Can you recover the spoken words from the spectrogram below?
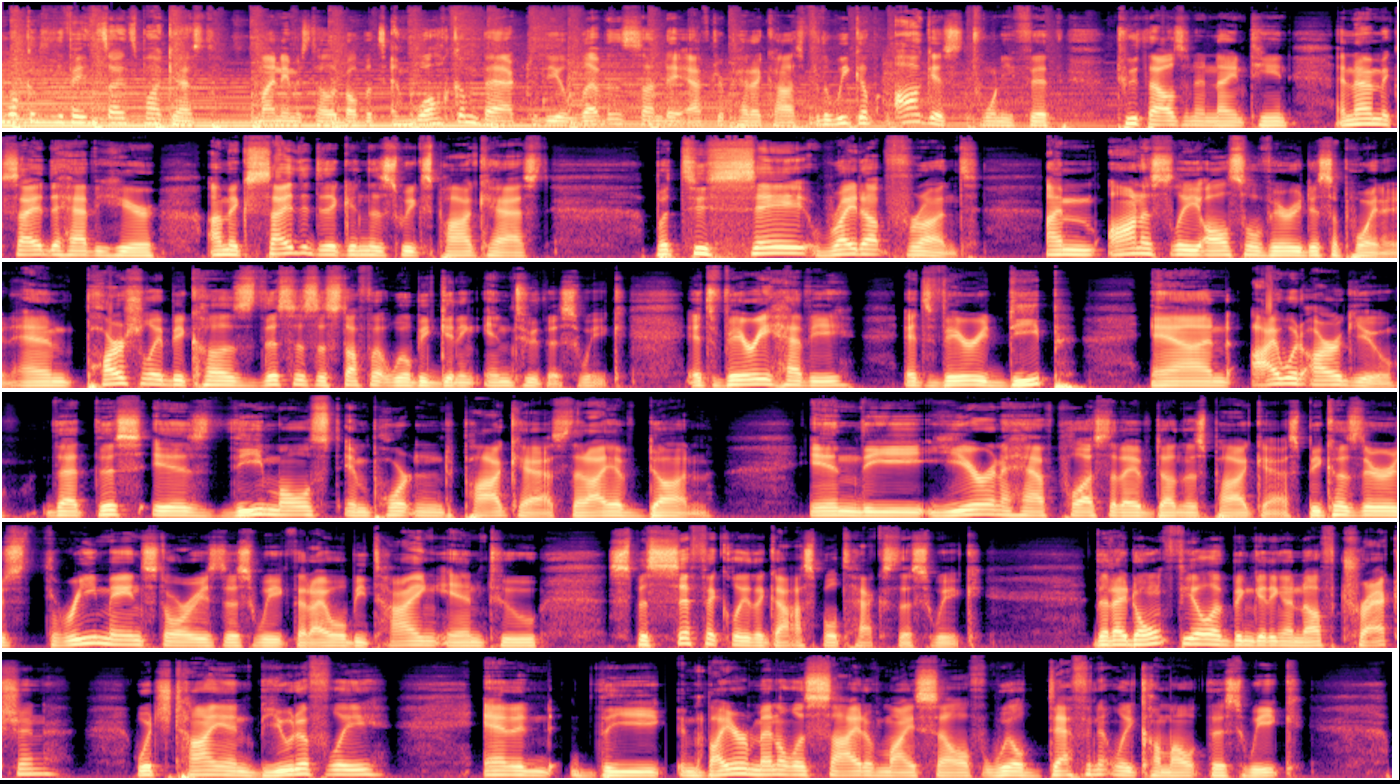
and welcome to the Faith and Science Podcast. My name is Tyler Bublitz, and welcome back to the 11th Sunday after Pentecost for the week of August 25th, 2019. And I'm excited to have you here. I'm excited to dig into this week's podcast. But to say right up front, I'm honestly also very disappointed, and partially because this is the stuff that we'll be getting into this week. It's very heavy, it's very deep, and I would argue that this is the most important podcast that I have done in the year and a half plus that I've done this podcast because there's three main stories this week that I will be tying into specifically the gospel text this week that I don't feel have been getting enough traction, which tie in beautifully. And the environmentalist side of myself will definitely come out this week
